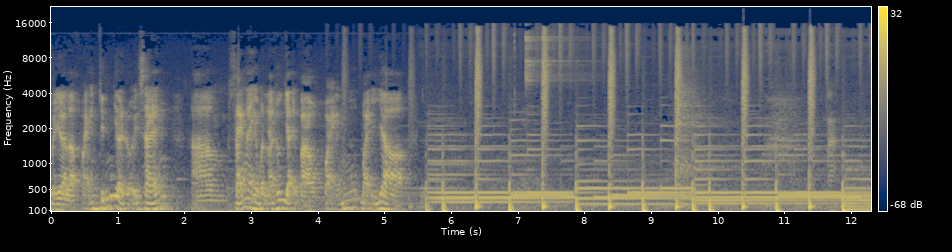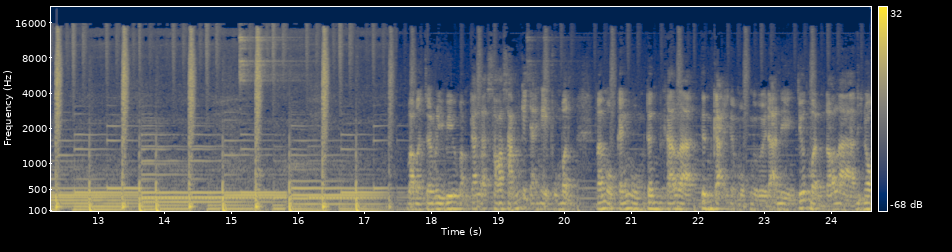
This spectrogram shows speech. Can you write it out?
bây giờ là khoảng 9 giờ rưỡi sáng. À, sáng nay thì mình đã thức dậy vào khoảng 7 giờ. Review bằng cách là so sánh cái trải nghiệm của mình với một cái nguồn tin khá là tin cậy được một người đã điền trước mình, đó là Dino.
